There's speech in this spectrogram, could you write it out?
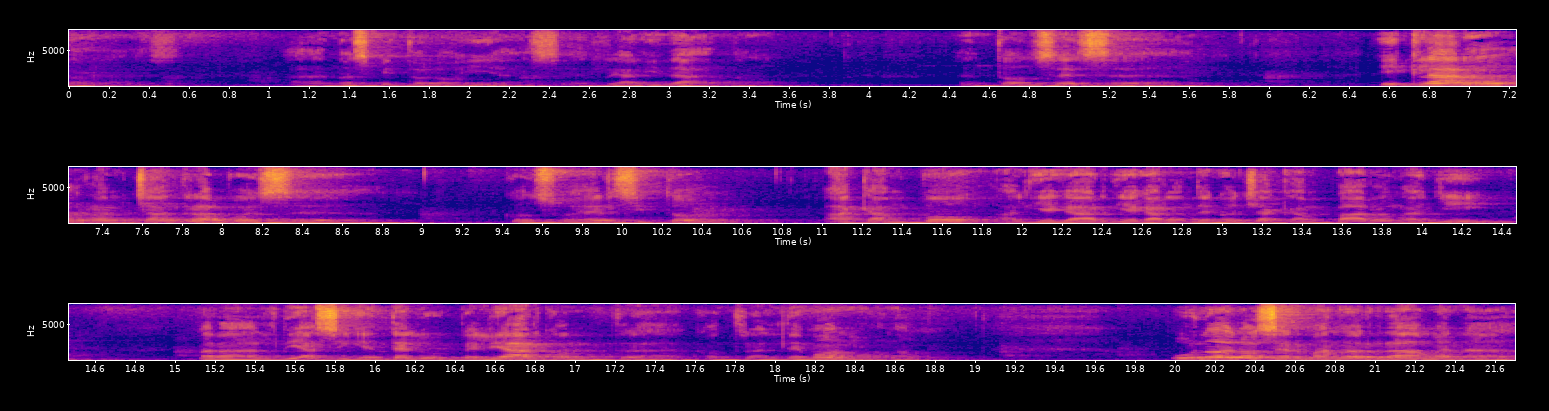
¿no? Es, ah, no es mitología, es, realidad, ¿no? Entonces, eh, y claro, Ramchandra, pues, eh, con su ejército, acampó, al llegar, llegaron de noche, acamparon allí para el día siguiente pelear contra, contra el demonio, ¿no? Uno de los hermanos de Ramana,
